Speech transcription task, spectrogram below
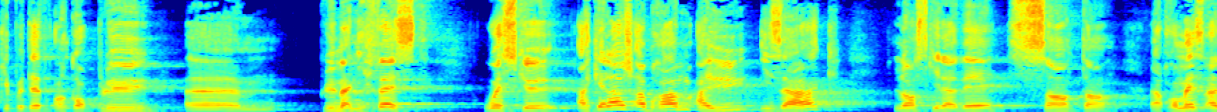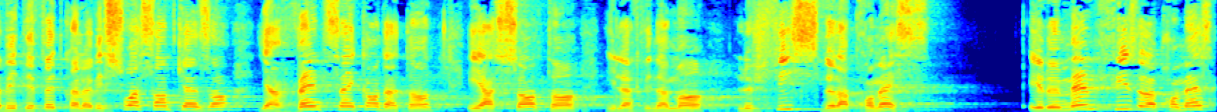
qui est peut-être encore plus, euh, plus manifeste. Où est-ce que, à quel âge Abraham a eu Isaac? Lorsqu'il avait 100 ans? La promesse avait été faite quand il avait 75 ans, il y a 25 ans d'attente, et à 100 ans, il a finalement le fils de la promesse. Et le même fils de la promesse,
